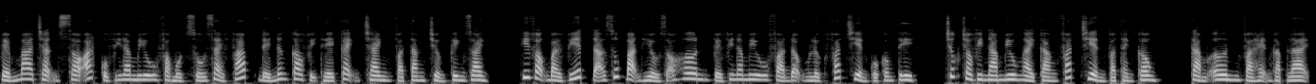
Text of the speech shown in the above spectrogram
về ma trận so SOAT của Vinamilk và một số giải pháp để nâng cao vị thế cạnh tranh và tăng trưởng kinh doanh. Hy vọng bài viết đã giúp bạn hiểu rõ hơn về Vinamilk và động lực phát triển của công ty. Chúc cho Vinamilk ngày càng phát triển và thành công. Cảm ơn và hẹn gặp lại.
